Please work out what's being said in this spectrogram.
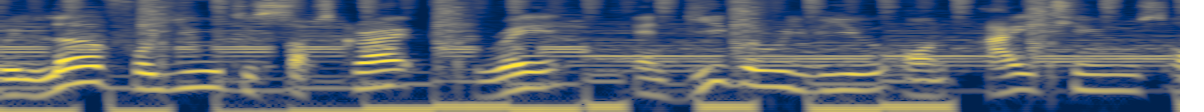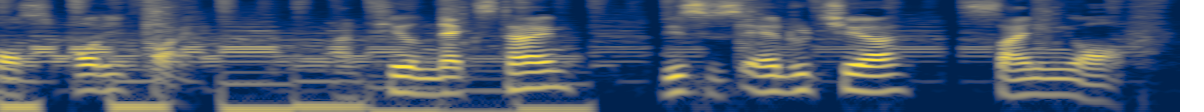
we love for you to subscribe, rate, and give a review on iTunes or Spotify. Until next time, this is Andrew Chia signing off.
